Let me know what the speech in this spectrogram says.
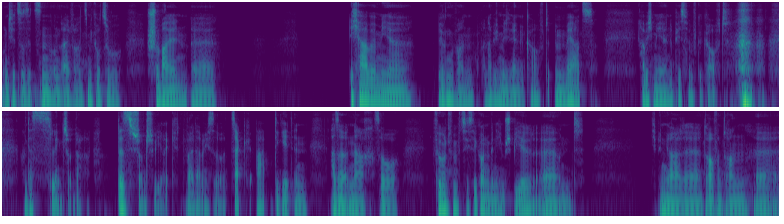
und hier zu sitzen und einfach ins Mikro zu schwallen. Äh, ich habe mir irgendwann, wann habe ich mir die denn gekauft? Im März habe ich mir eine PS5 gekauft. und das lenkt schon da ab. Das ist schon schwierig, weil da habe ich so, zack, ah, die geht in, also nach so 55 Sekunden bin ich im Spiel äh, und ich bin gerade drauf und dran, äh,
